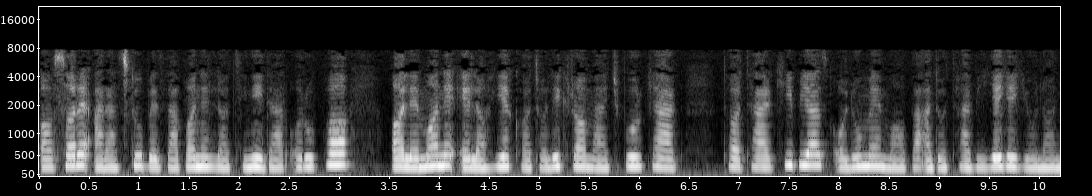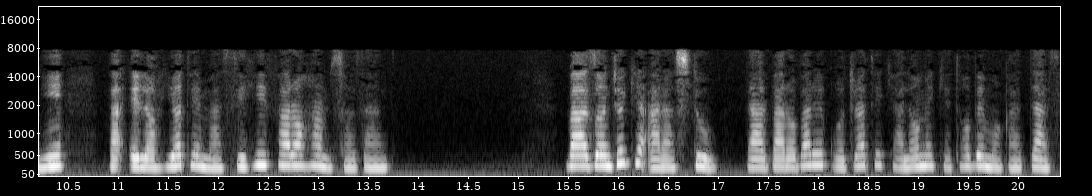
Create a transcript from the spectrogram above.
آثار ارسطو به زبان لاتینی در اروپا آلمان الهی کاتولیک را مجبور کرد تا ترکیبی از علوم ما بعد و طبیعه یونانی و الهیات مسیحی فراهم سازند. و از آنجا که ارسطو در برابر قدرت کلام کتاب مقدس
